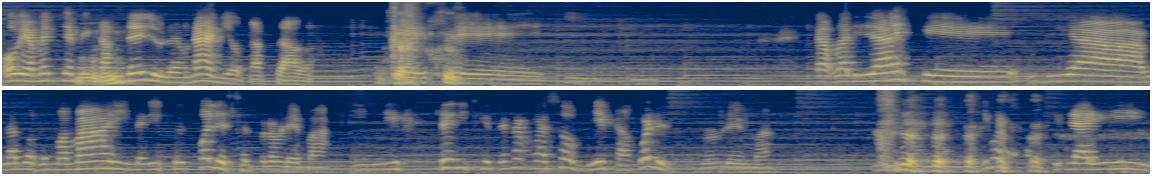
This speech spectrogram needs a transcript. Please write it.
Obviamente me casé y duré un año casada. Este, la realidad es que un día hablando con mamá y me dijo, ¿cuál es el problema? Y le dije, tenés razón, vieja, ¿cuál es el problema? Y, bueno, de ahí,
